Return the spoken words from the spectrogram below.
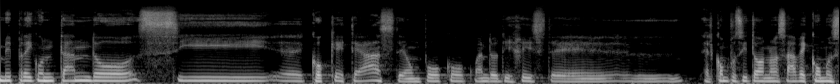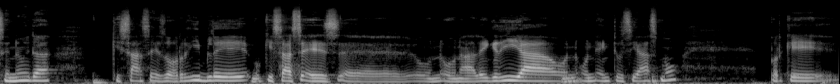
me preguntando si eh, coqueteaste un poco cuando dijiste el, compositor no sabe cómo se nuda, quizás es horrible o quizás es eh, un, una alegría, un, un, entusiasmo, porque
